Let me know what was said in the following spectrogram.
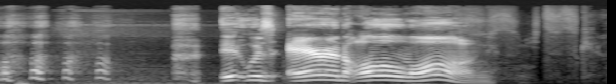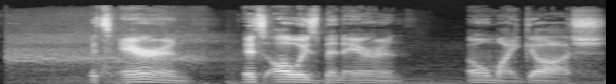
it was Eren all along. It's Eren. It's always been Eren. Oh my gosh.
